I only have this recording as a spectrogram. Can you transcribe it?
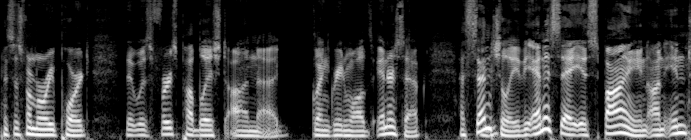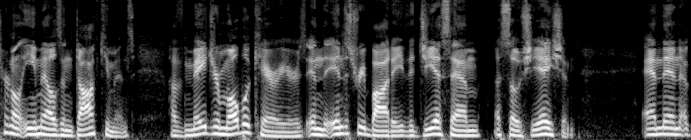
This is from a report that was first published on uh, Glenn Greenwald's Intercept. Essentially, the NSA is spying on internal emails and documents of major mobile carriers in the industry body, the GSM Association. And then,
